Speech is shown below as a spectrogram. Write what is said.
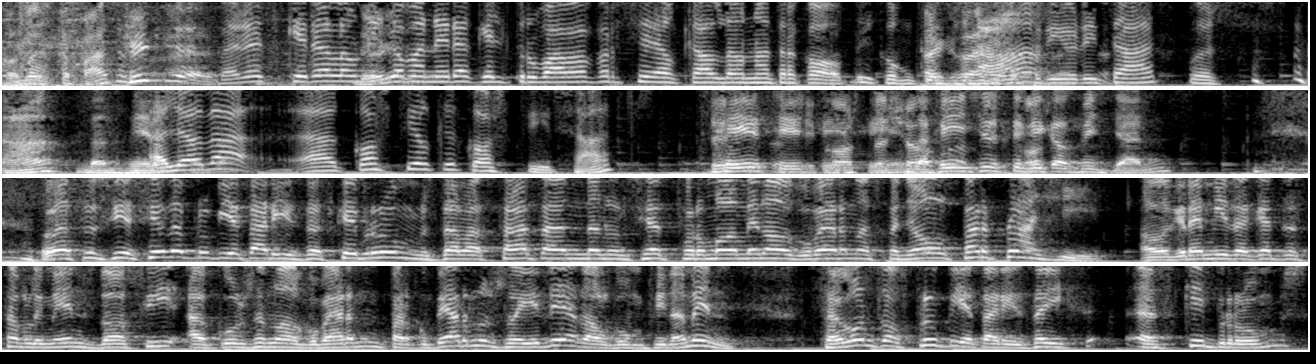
Coses que passen. Fixa't! Però és que era l'única manera que ell trobava per ser alcalde un altre cop, i com que Exacte. era la prioritat, pues, Ah, doncs mira. allò de uh, costi el que costi, saps? Sí, sí, sí. costa sí. això, La fi doncs justifica costa. els mitjans. L'Associació de Propietaris d'Escape Rooms de l'Estat han denunciat formalment el govern espanyol per plagi. El gremi d'aquests establiments d'oci acusen el govern per copiar-los la idea del confinament. Segons els propietaris d'Escape Rooms,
